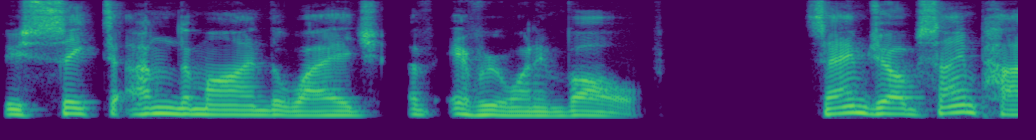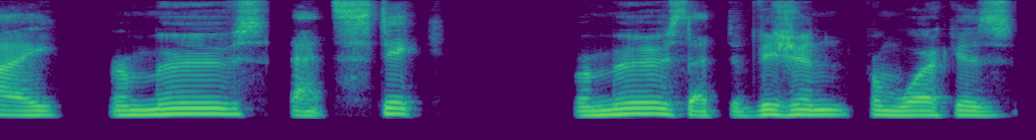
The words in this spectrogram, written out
who seek to undermine the wage of everyone involved. Same job, same pay removes that stick, removes that division from workers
